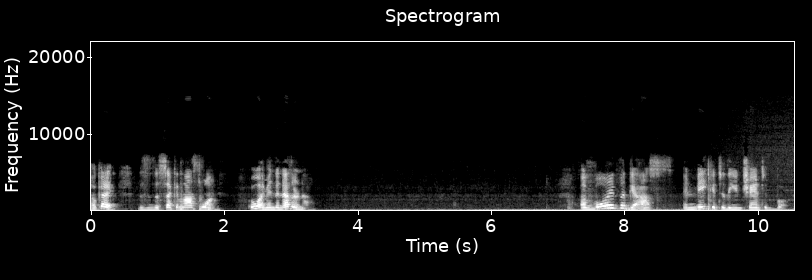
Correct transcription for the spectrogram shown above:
Okay, this is the second last one. Oh, I'm in the nether now. Avoid the gas and make it to the enchanted book.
